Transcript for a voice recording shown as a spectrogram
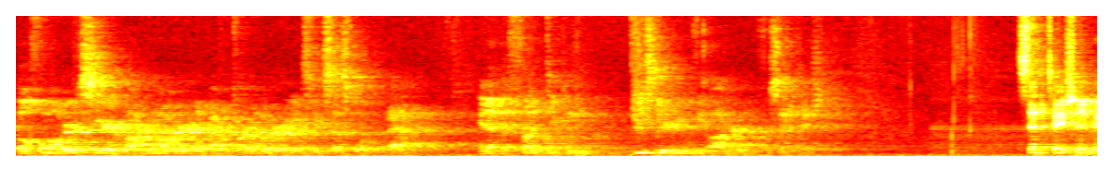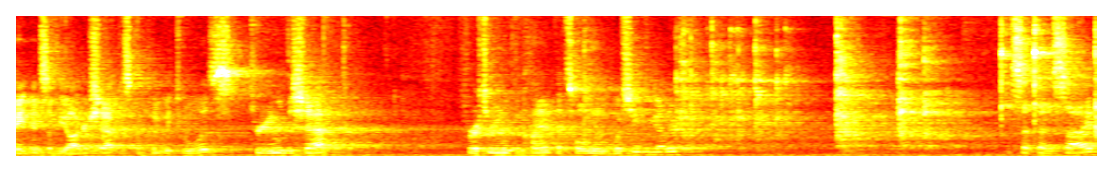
both motors, your auger motor and vibratory motor, are easily accessible at the back. And at the front, you can easily remove the auger for sanitation. Sanitation and maintenance of the auger shaft is completely toolless. To remove the shaft, first remove the clamp that's holding the bushing together. Set that aside,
